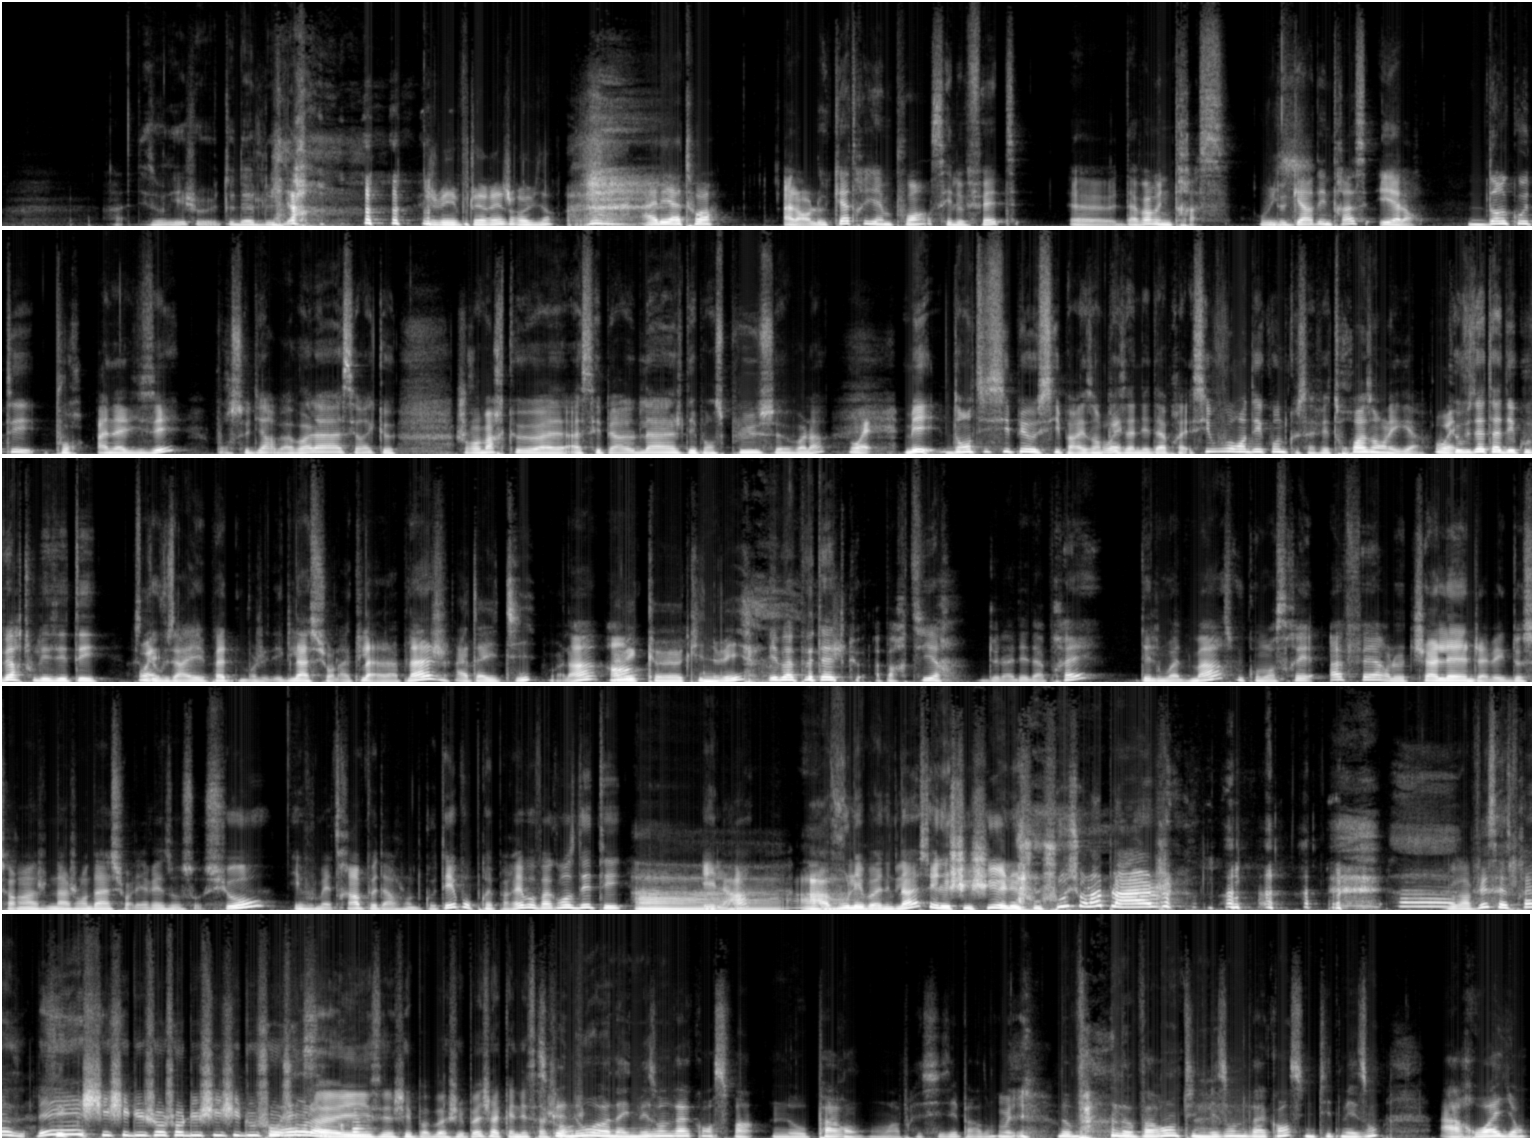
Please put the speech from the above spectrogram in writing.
Ah, désolée, je te donne de le dire. je vais pleurer, je reviens. Allez, à toi. Alors le quatrième point, c'est le fait euh, d'avoir une trace. Oui. de garder une trace. Et alors, d'un côté, pour analyser, pour se dire, bah voilà, c'est vrai que je remarque qu'à à ces périodes-là, je dépense plus, euh, voilà. Ouais. Mais d'anticiper aussi, par exemple, Ouais. les années d'après. Si vous vous rendez compte que ça fait trois ans, les gars, Ouais. que vous êtes à découvert tous les étés, parce que vous n'arrivez pas de manger des glaces sur la, plage, À Tahiti, voilà, hein, avec euh, Kinvey. et bah peut-être qu'à partir de l'année d'après, dès le mois de mars, vous commencerez à faire le challenge avec de sur un agenda sur les réseaux sociaux et vous mettrez un peu d'argent de côté pour préparer vos vacances d'été. Ah, Et là, ah. À vous les bonnes glaces et les chichis et les chouchous sur la plage. Vous vous rappelez cette phrase? Les chichis du chocho, du chichi du chocho Ouais, là. Et je sais pas, bah, je sais pas, chaque année ça Parce que change. nous, on a une maison de vacances. Enfin, nos parents, on va préciser, pardon. Oui. Nos, nos parents ont une maison de vacances, une petite maison, à Royan.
